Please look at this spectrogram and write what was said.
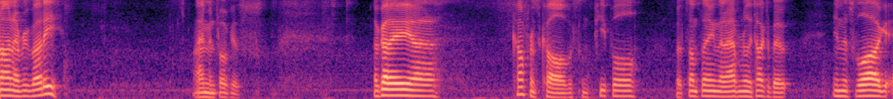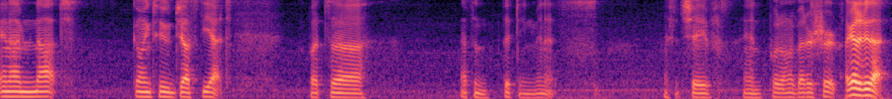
on, everybody? I'm in focus. I've got a uh, conference call with some people about something that I haven't really talked about in this vlog, and I'm not going to just yet. But uh, that's in 15 minutes. I should shave and put on a better shirt. I gotta do that.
